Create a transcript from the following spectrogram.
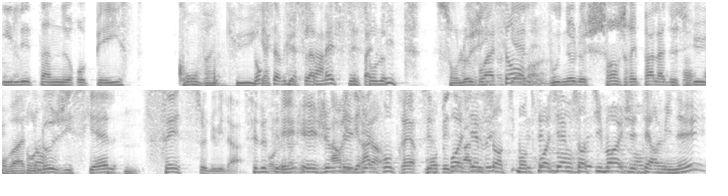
Il est un européiste convaincu. Donc ça veut dire que la messe n'est pas dite. Son logiciel, vous ne le changerez pas là-dessus. Son logiciel, hmm. c'est celui-là. C'est le et, et, je voulais dire le contraire. Mon troisième, mon troisième sentiment, et j'ai terminé,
